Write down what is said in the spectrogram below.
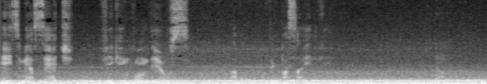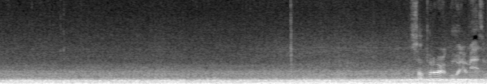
Race 67, fiquem com Deus. Ah, vou ter que passar ele aqui. Só por orgulho mesmo.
